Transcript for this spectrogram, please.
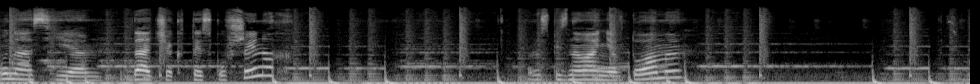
У нас є датчик тиску в шинах, розпізнавання втоми. Цього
